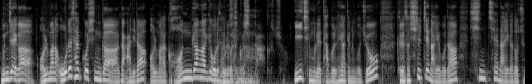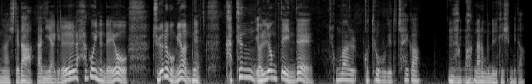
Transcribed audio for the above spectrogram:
문제가 얼마나 오래 살 것인가가 아니라 얼마나 건강하게 오래 살 오래 것인가. 살 것인가. 그렇죠. 이 질문에 답을 해야 되는 거죠. 그래서 실제 나이보다 신체 나이가 더 중요한 시대다라는 이야기를 하고 있는데요. 주변을 보면 네. 같은 연령대인데 정말 겉으로 보기에도 차이가 음, 음, 확 나는 분들이 계십니다.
